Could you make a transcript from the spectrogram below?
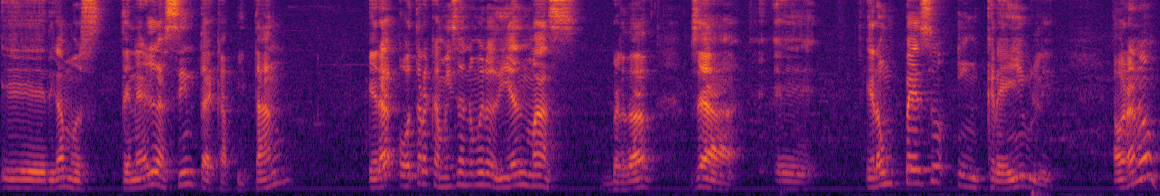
eh, digamos, tener la cinta de capitán era otra camisa número 10 más, ¿verdad? O sea, eh, era un peso increíble. Ahora no.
